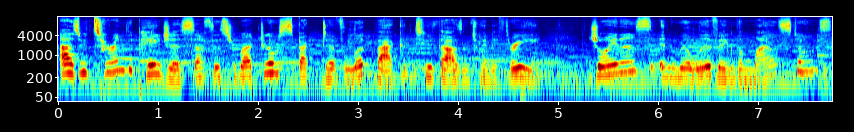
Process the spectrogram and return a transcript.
As we turn the pages of this retrospective look back at 2023, join us in reliving the milestones,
